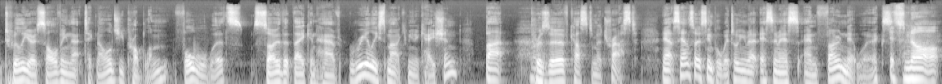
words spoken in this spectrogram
Twilio solving that technology problem for Woolworths so that they can have really smart communication but preserve customer trust. Now, it sounds so simple. We're talking about SMS and phone networks. It's not.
